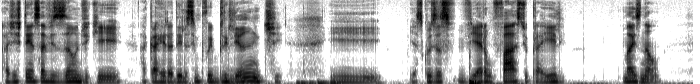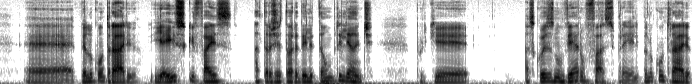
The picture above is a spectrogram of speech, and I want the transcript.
A gente tem essa visão de que a carreira dele sempre foi brilhante e, e as coisas vieram fácil para ele, mas não. É, pelo contrário, e é isso que faz a trajetória dele tão brilhante, porque as coisas não vieram fácil para ele. Pelo contrário,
